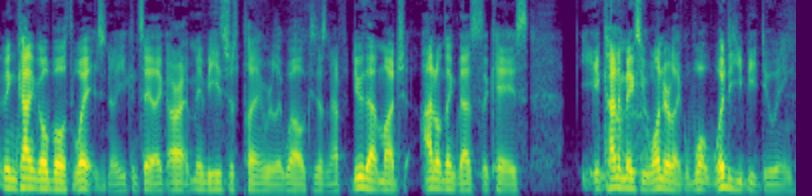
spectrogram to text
I mean, kind of go both ways. You know, you can say like, all right, maybe he's just playing really well because he doesn't have to do that much. I don't think that's the case. It kind of makes you wonder, like, what would he be doing?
